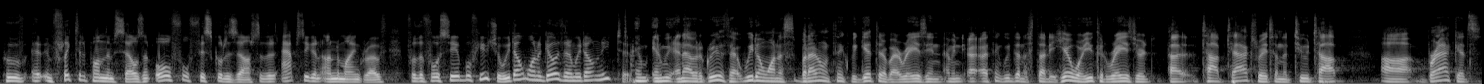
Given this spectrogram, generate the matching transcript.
who've uh, inflicted upon themselves an awful fiscal disaster that's absolutely going to undermine growth for the foreseeable future. We don't want to go there and we don't need to. And, and, we, and I would agree with that. We don't want to, but I don't think we get there by raising. I mean, I, I think we've done a study here where you could raise your uh, top tax rates on the two top uh, brackets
